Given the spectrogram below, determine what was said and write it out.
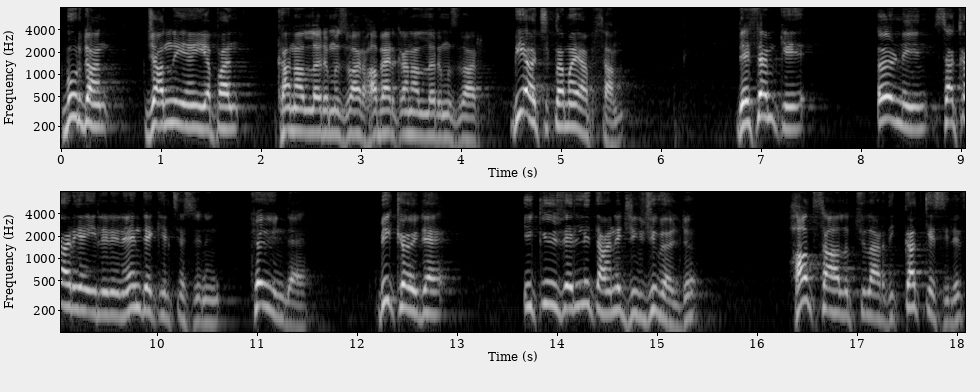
buradan canlı yayın yapan kanallarımız var, haber kanallarımız var. Bir açıklama yapsam, desem ki örneğin Sakarya ilinin Hendek ilçesinin köyünde bir köyde 250 tane civciv öldü. Halk sağlıkçılar dikkat kesilir.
